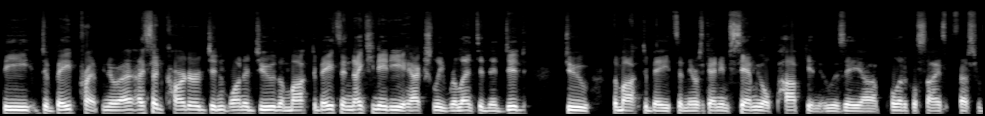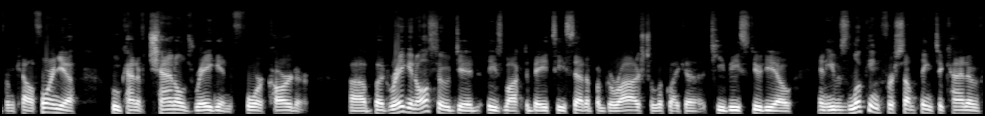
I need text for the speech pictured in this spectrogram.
the debate prep. You know, I, I said Carter didn't want to do the mock debates. In 1980, he actually relented and did do the mock debates. And there was a guy named Samuel Popkin, who was a uh, political science professor from California, who kind of channeled Reagan for Carter. Uh, but Reagan also did these mock debates. He set up a garage to look like a TV studio, and he was looking for something to kind of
